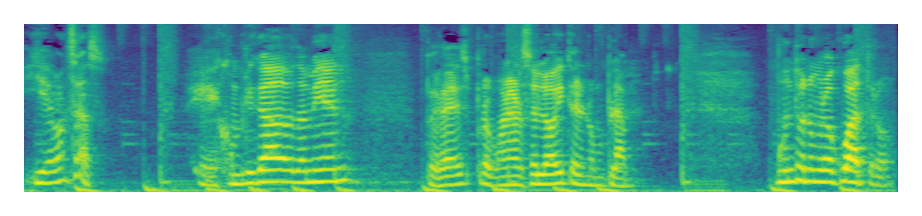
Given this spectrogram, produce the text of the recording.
y avanzás. Es complicado también, pero es proponérselo y tener un plan. Punto número 4.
